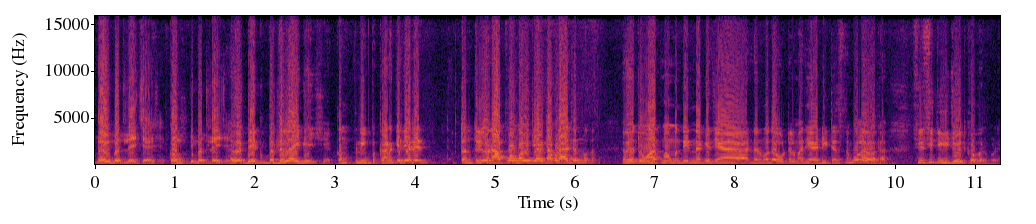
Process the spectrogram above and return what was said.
બેગ બદલાઈ જાય છે. કંપની બદલાઈ જાય હવે બેગ બદલાઈ ગઈ છે. કંપની કારણ કે જ્યારે તંત્રીઓને આપવામાં આવી ત્યારે આપણે હાજર નહોતા. હવે તો મહાત્મા મંદિરના કે જ્યાં નર્મદા હોટલમાં જ્યાં એડિટર્સને બોલાવ્યા હતા સીસીટીવી જોઈ જ ખબર પડે.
